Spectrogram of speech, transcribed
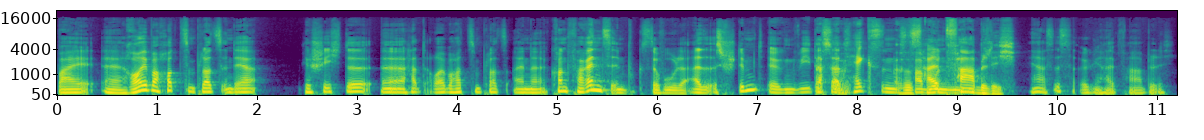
bei äh, Räuber Hotzenplotz in der Geschichte äh, hat Räuber Hotzenplotz eine Konferenz in Buxtehude. Also es stimmt irgendwie, dass so. das Hexen Das ist verbunden- halb farbelig. Ja, es ist irgendwie halb farbelig.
